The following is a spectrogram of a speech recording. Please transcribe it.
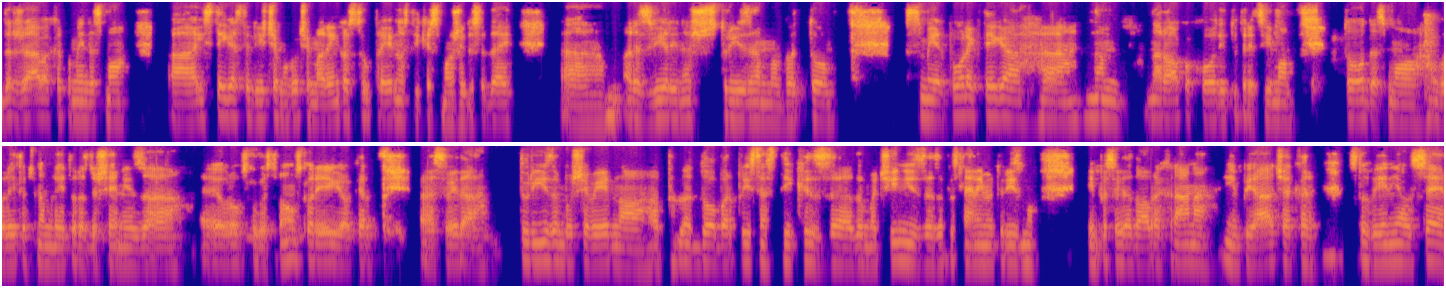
državah, kar pomeni, da smo uh, iz tega stališča mogoče malenkost v prednosti, ker smo že do sedaj uh, razvijali naš turizem v to smer. Poleg tega uh, nam na roko hodi tudi recimo to, da smo v letošnjem letu razrešeni za Evropsko gastronomsko regijo, ker uh, seveda. Turizem bo še vedno dober pristen stik z domačini, z zaposlenimi v turizmu in pa seveda dobra hrana in pijača, kar Slovenija vse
